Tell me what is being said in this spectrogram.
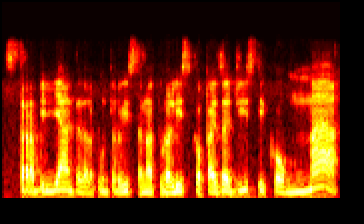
strabiliante dal punto di vista naturalistico, paesaggistico, ma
